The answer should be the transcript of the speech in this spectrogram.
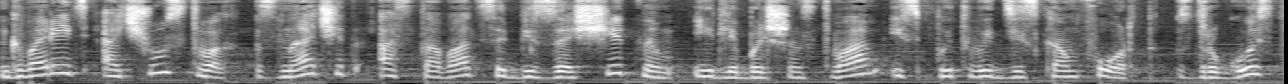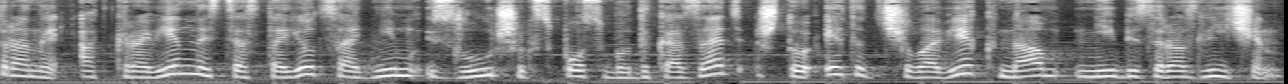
Говорить о чувствах значит оставаться беззащитным и для большинства испытывать дискомфорт. С другой стороны, откровенность остается одним из лучших способов доказать, что этот человек нам не безразличен.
